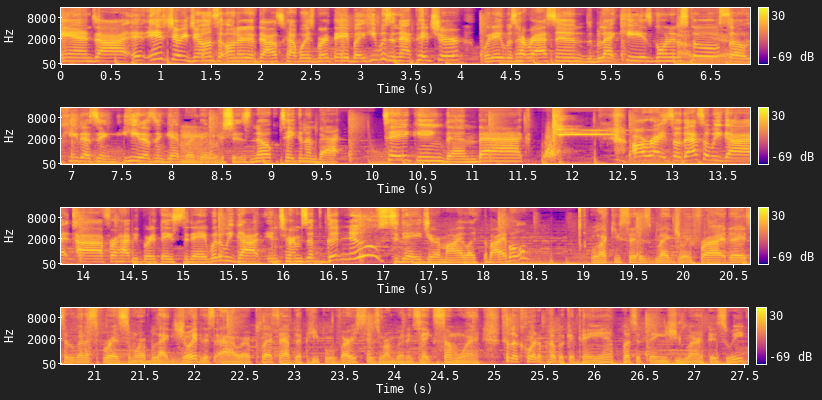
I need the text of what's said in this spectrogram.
and uh, it is Jerry Jones, the owner of Dallas Cowboys' birthday, but he was in that picture where they was harassing the black kids going to the oh, school, yeah. so he doesn't he doesn't get birthday mm. wishes. Nope, taking them back, taking them back. All right, so that's what we got uh, for happy birthdays today. What do we got in terms of good news today, Jeremiah? Like the Bible? Well, like you said, it's Black Joy Friday, so we're going to spread some more Black Joy this hour. Plus, I have the People Verses where I'm going to take someone to the court of public opinion, plus the things you learned this week,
